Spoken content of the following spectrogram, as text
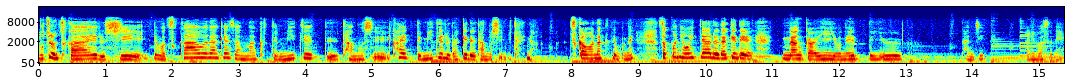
もちろん使えるしでも使うだけじゃなくて見てて楽しい帰って見てるだけで楽しいみたいな。使わなくてもね。そこに置いてあるだけでなんかいいよねっていう感じ？ありますね、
